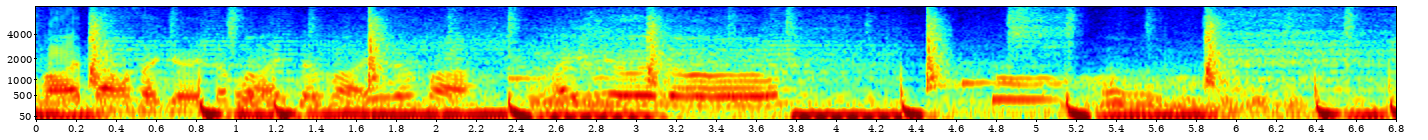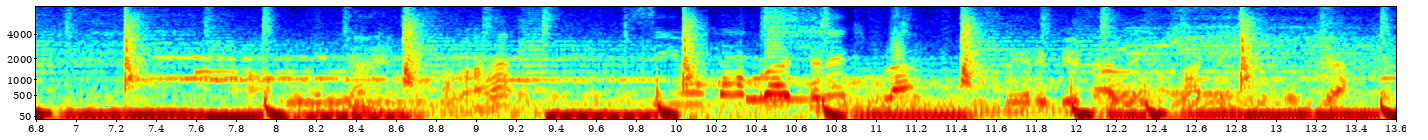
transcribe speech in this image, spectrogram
Papakita ko sa inyo. Isa pa, isa pa, isa pa. Ayun, oh. Ay, tama na nga. See you mga brad sa next vlog. I-review natin yung ating jacket.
